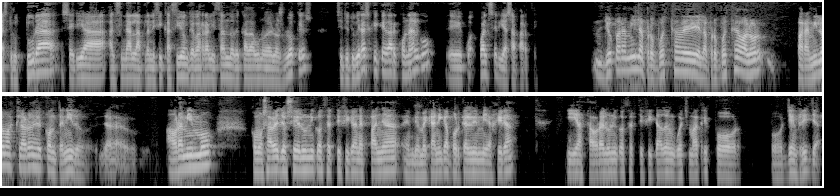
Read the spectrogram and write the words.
estructura? ¿Sería al final la planificación que vas realizando de cada uno de los bloques? Si te tuvieras que quedar con algo, eh, ¿cuál sería esa parte? Yo para mí la propuesta de la propuesta de valor, para mí lo más claro es el contenido. ahora mismo, como sabes, yo soy el único certificado en España en biomecánica por Kelvin Miyajira y hasta ahora el único certificado en Wedge Matrix por, por James Ridger.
